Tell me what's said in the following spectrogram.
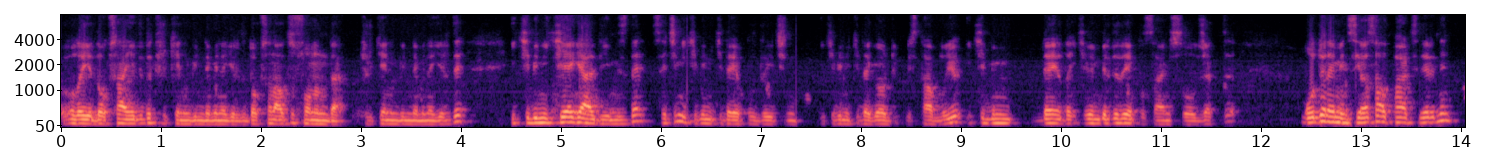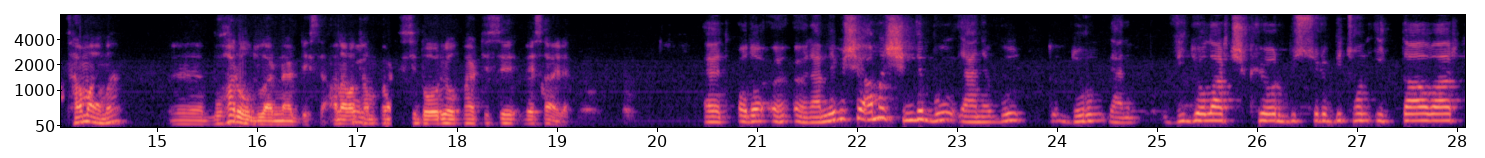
olayı 97'de Türkiye'nin gündemine girdi. 96 sonunda Türkiye'nin gündemine girdi. 2002'ye geldiğimizde seçim 2002'de yapıldığı için 2002'de gördük biz tabloyu. 2000'de ya da 2001'de de yapılsa aynısı olacaktı. O dönemin siyasal partilerinin tamamı e, buhar oldular neredeyse. Anavatan evet. Partisi, Doğru Yol Partisi vesaire. Evet o da önemli bir şey ama şimdi bu yani bu durum yani videolar çıkıyor bir sürü bir ton iddia var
